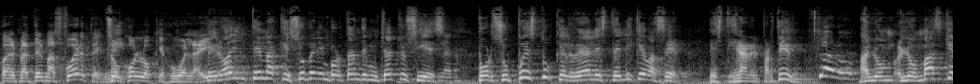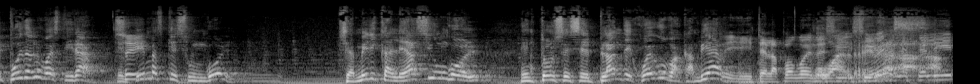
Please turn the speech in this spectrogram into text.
con el plantel más fuerte, Sí. no con lo que jugó en la ida. Pero hay un tema que es súper importante, muchachos, y es, por supuesto que el Real Estelí, ¿qué va a hacer? Estirar el partido. Claro. A lo, lo más que pueda lo va a estirar. El Sí. tema es que es un gol. Si América le hace un gol, entonces el plan de juego va a cambiar. Y te la pongo desde O si,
